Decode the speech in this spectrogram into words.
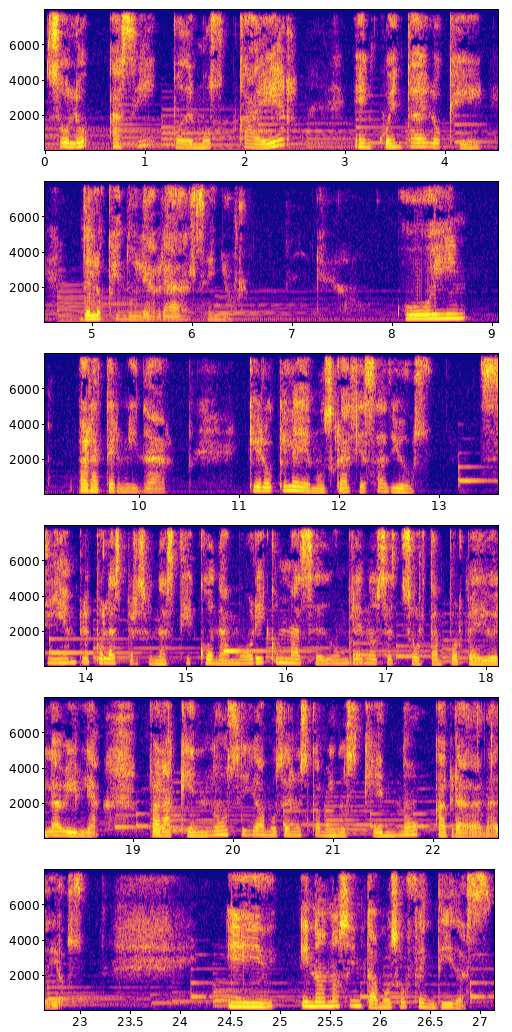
Solo así podemos caer en cuenta de lo que de lo que no le agrada al Señor. Hoy, para terminar, quiero que le demos gracias a Dios siempre por las personas que con amor y con macedumbre nos exhortan por medio de la Biblia para que no sigamos en los caminos que no agradan a Dios. Y, y no nos sintamos ofendidas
